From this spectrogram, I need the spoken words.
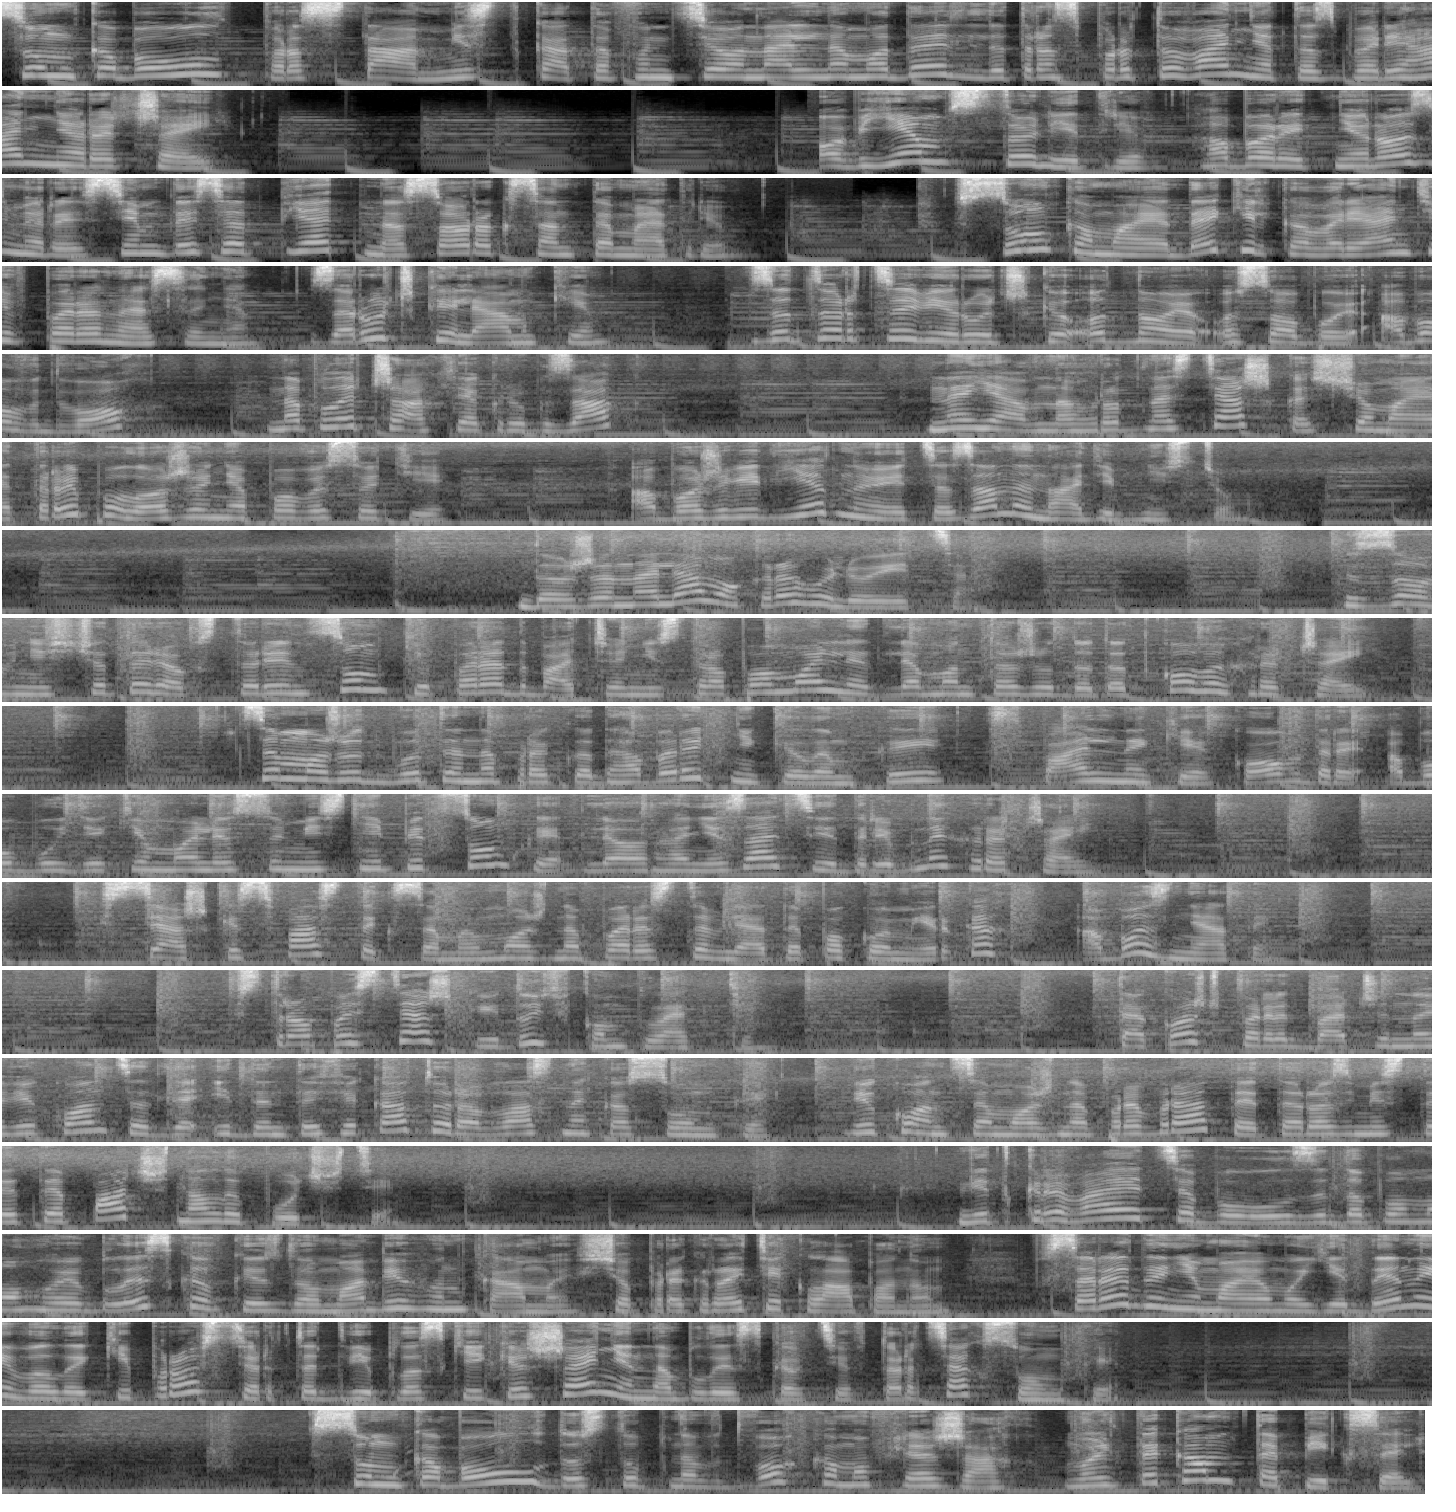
Сумка Баул проста, містка та функціональна модель для транспортування та зберігання речей. Об'єм 100 літрів, габаритні розміри 75 на 40 см. Сумка має декілька варіантів перенесення: заручки лямки, заторцеві ручки одною особою або вдвох, на плечах як рюкзак, наявна грудна стяжка, що має три положення по висоті, або ж від'єднується за ненадібністю. Довжина лямок регулюється. Ззовні з чотирьох сторін сумки передбачені стропомолі для монтажу додаткових речей. Це можуть бути, наприклад, габаритні килимки, спальники, ковдри або будь-які малісумісні підсумки для організації дрібних речей. Стяжки з фастексами можна переставляти по комірках або зняти. Стропи стяжки йдуть в комплекті. Також передбачено віконце для ідентифікатора власника сумки. Віконце можна прибрати та розмістити патч на липучці. Відкривається баул за допомогою блискавки з двома бігунками, що прикриті клапаном. Всередині маємо єдиний великий простір та дві пласкі кишені на блискавці в торцях сумки. Сумка Боул доступна в двох камуфляжах мультикам та піксель.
